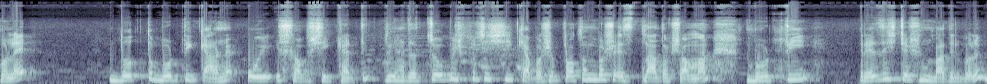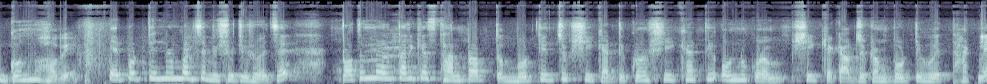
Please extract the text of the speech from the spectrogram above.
হলে দত্ত ভর্তির কারণে ওই সব শিক্ষার্থী দুই হাজার চব্বিশ পঁচিশ শিক্ষাবর্ষে প্রথম বর্ষ স্নাতক সম্মান ভর্তি রেজিস্ট্রেশন বাতিল বলে গণ্য হবে। এরপর তিন নম্বর যে বিষয়টি রয়েছে, প্রথম তালিকায় স্থানপ্রাপ্ত ভর্তি ইচ্ছুক শিক্ষার্থী, কোনো শিক্ষার্থী অন্য কোনো শিক্ষা কার্যক্রম ভর্তি হয়ে থাকলে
